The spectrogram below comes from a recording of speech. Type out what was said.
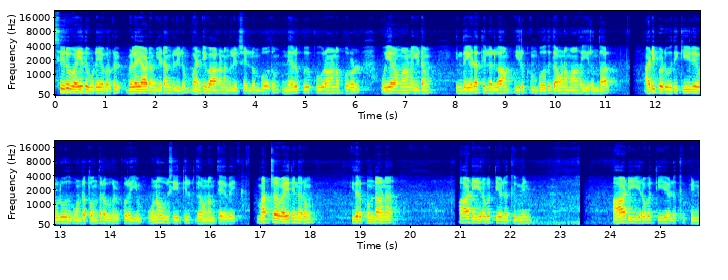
சிறு வயது உடையவர்கள் விளையாடும் இடங்களிலும் வண்டி வாகனங்களில் செல்லும் போதும் நெருப்பு கூரான பொருள் உயரமான இடம் இந்த இடத்திலெல்லாம் இருக்கும்போது கவனமாக இருந்தால் அடிபடுவது கீழே விழுவது போன்ற தொந்தரவுகள் குறையும். உணவு விஷயத்தில் கவனம் தேவை. மற்ற வயதினரும் இதற்குண்டான ஆடி இருபத்தி ஏழுக்கு மின் ஆடி இருபத்தி ஏழுக்கு பின்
